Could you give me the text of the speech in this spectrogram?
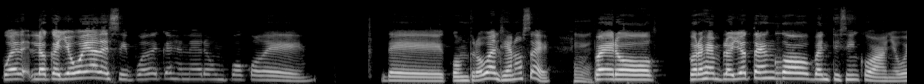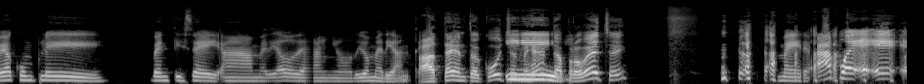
puede, lo que yo voy a decir puede que genere un poco de, de controversia, no sé. Hmm. Pero, por ejemplo, yo tengo 25 años, voy a cumplir 26 a mediados de año, Dios mediante. Atento, escuchen, mi gente, aprovechen. Mira, ah, pues eh, eh,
